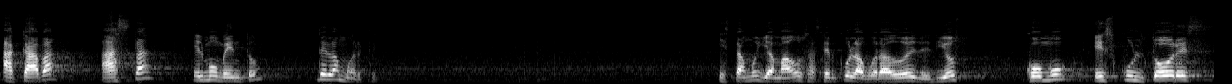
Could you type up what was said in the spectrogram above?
acaba hasta el momento de la muerte. Estamos llamados a ser colaboradores de Dios como escultores.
